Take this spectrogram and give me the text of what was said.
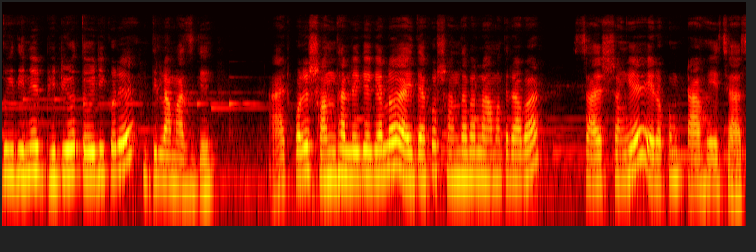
দুই দিনের ভিডিও তৈরি করে দিলাম আজকে। আর পরে সন্ধ্যা লেগে গেল। এই দেখো, সন্ধ্যাবেলা আমাদের আবার চায়ের সঙ্গে এরকম টা হয়েছে আজ।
